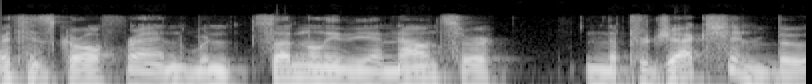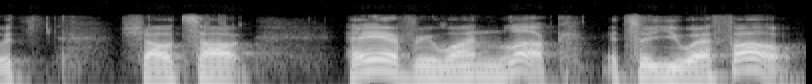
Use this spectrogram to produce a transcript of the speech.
with his girlfriend when suddenly the announcer in the projection booth shouts out, Hey everyone, look, it's a UFO.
